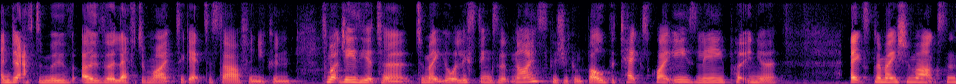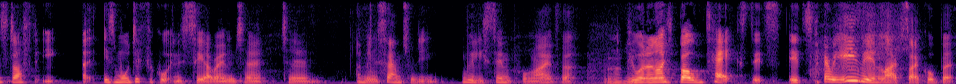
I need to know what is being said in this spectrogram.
And you don't have to move over left and right to get to stuff. And you can, it's much easier to, to make your listings look nice because you can bold the text quite easily, put in your exclamation marks and stuff that you, uh, is more difficult in a CRM to, to, I mean, it sounds really, really simple, right? But if you want a nice bold text, it's it's very easy in life cycle. But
